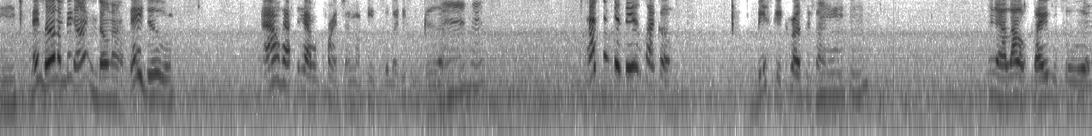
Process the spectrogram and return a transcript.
Mm-hmm. They love them big onions, don't they? They do. I don't have to have a crunch on my pizza, but this is good. Mm-hmm. I think this is like a biscuit crust or something. Mm-hmm. It got a lot of flavor to it.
